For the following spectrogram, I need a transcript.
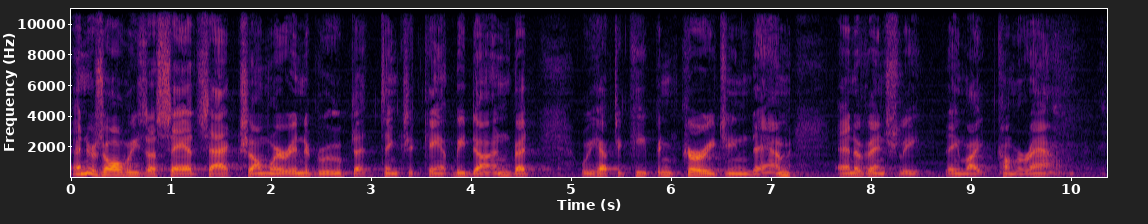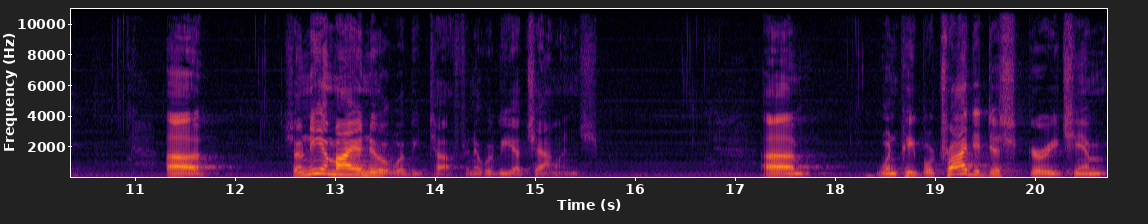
And there's always a sad sack somewhere in the group that thinks it can't be done, but we have to keep encouraging them, and eventually they might come around. Uh, so Nehemiah knew it would be tough and it would be a challenge. Um, when people tried to discourage him,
